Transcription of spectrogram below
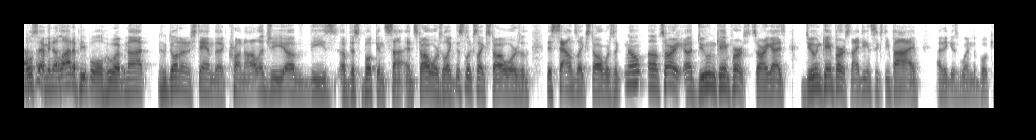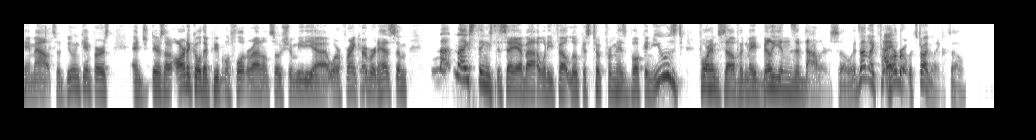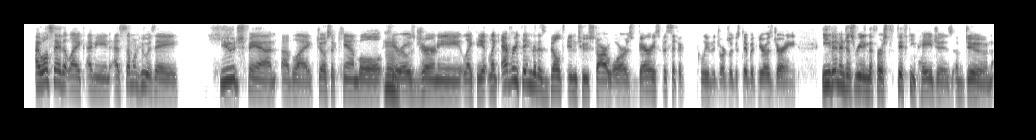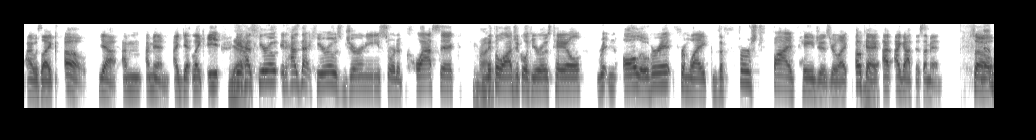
We'll see. I mean, a lot of people who have not, who don't understand the chronology of these, of this book and, and Star Wars are like, this looks like Star Wars, or this sounds like Star Wars. Like, no, uh, sorry. Uh, Dune came first. Sorry, guys. Dune came first. 1965, I think, is when the book came out. So Dune came first. And there's an article that people are floating around on social media where Frank Herbert has some not nice things to say about what he felt Lucas took from his book and used for himself and made billions of dollars. So it's not like I- Herbert was struggling. So I will say that, like, I mean, as someone who is a huge fan of like Joseph Campbell, Hmm. Hero's Journey, like the like everything that is built into Star Wars, very specifically that George Lucas did with Hero's Journey, even in just reading the first 50 pages of Dune, I was like, oh, yeah, I'm I'm in. I get like it. Yeah. It has hero. It has that hero's journey, sort of classic Right. mythological hero's tale written all over it from like the first five pages. You're like, okay, I, I got this. I'm in. So Yeah,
